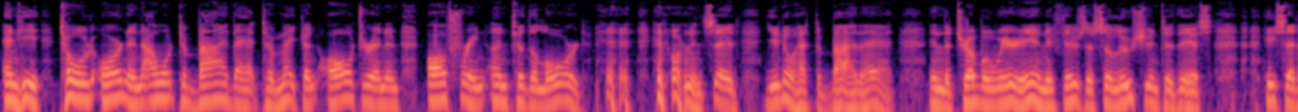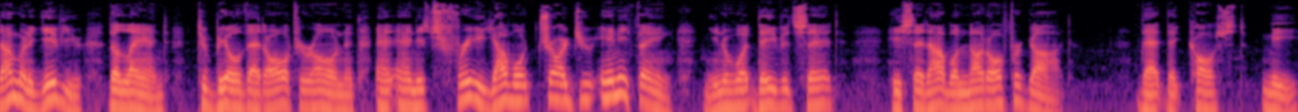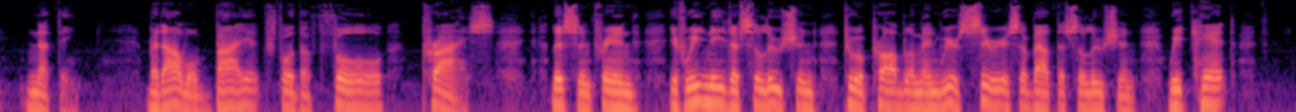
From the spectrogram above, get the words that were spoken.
And he told Ornan, I want to buy that to make an altar and an offering unto the Lord. and Ornan said, you don't have to buy that. In the trouble we're in, if there's a solution to this, he said, I'm going to give you the land to build that altar on and, and, and it's free. I won't charge you anything. You know what David said? He said, I will not offer God that that cost me nothing but I will buy it for the full price. Listen, friend, if we need a solution to a problem and we're serious about the solution, we can't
